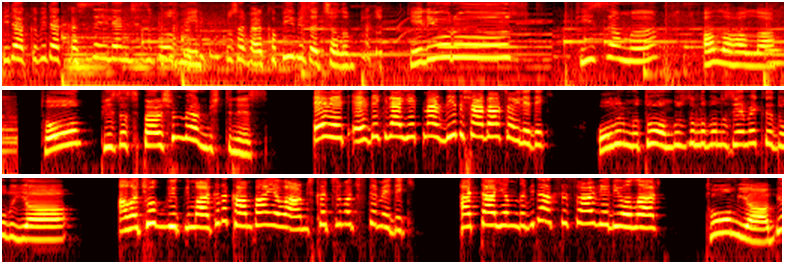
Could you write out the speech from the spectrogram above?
Bir dakika bir dakika siz eğlencenizi bozmayın. Bu sefer kapıyı biz açalım. Geliyoruz. Pizza mı? Allah Allah. Tom pizza siparişi mi vermiştiniz? Evet evdekiler yetmez diye dışarıdan söyledik. Olur mu Tom buzdolabınız yemekle dolu ya. Ama çok büyük bir markada kampanya varmış kaçırmak istemedik. Hatta yanında bir de aksesuar veriyorlar. Tom ya bir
